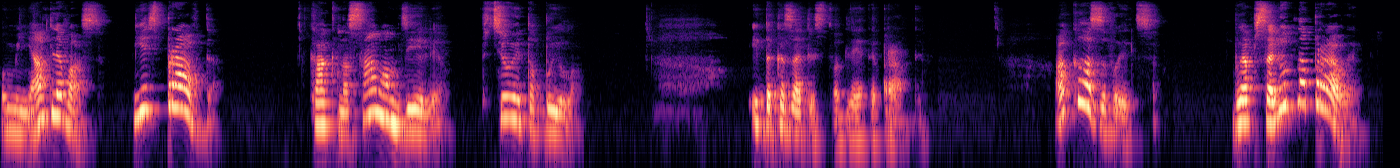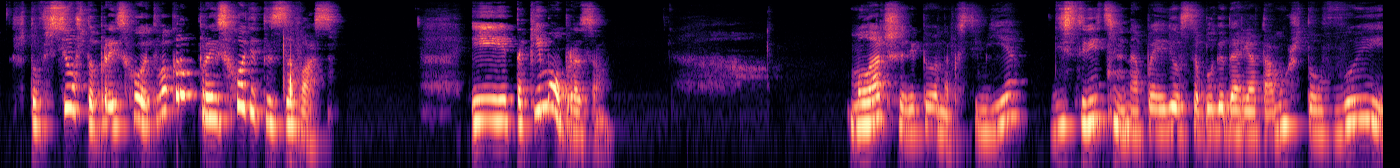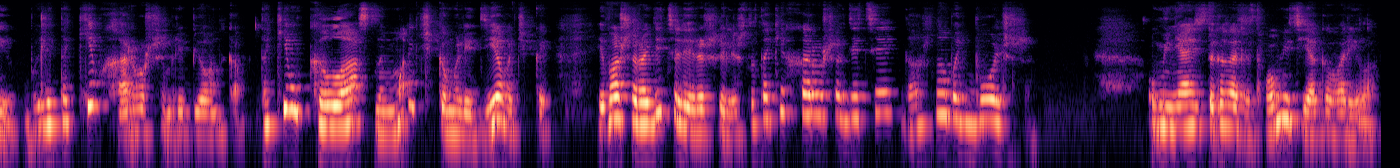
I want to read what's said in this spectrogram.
у меня для вас есть правда, как на самом деле все это было. И доказательства для этой правды. Оказывается, вы абсолютно правы, что все, что происходит вокруг, происходит из-за вас. И таким образом младший ребенок в семье действительно появился благодаря тому, что вы были таким хорошим ребенком, таким классным мальчиком или девочкой, и ваши родители решили, что таких хороших детей должно быть больше. У меня есть доказательства. Помните, я говорила?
